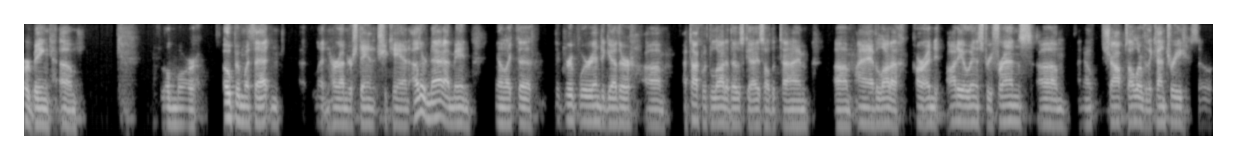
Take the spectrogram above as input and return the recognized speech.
her being um, a little more open with that and letting her understand that she can. Other than that, I mean, you know, like the the group we're in together, um, I talk with a lot of those guys all the time. Um, I have a lot of car audio industry friends. Um, I know shops all over the country, so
